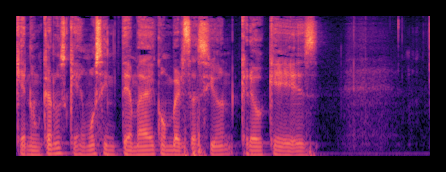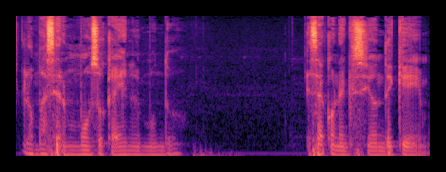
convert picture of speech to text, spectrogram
que nunca nos quedemos sin tema de conversación, creo que es lo más hermoso que hay en el mundo. Esa conexión de que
